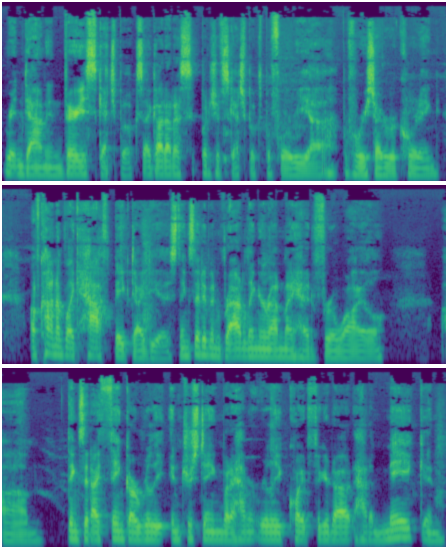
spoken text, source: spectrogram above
written down in various sketchbooks. I got out a bunch of sketchbooks before we uh, before we started recording of kind of like half baked ideas, things that have been rattling around my head for a while, um, things that I think are really interesting, but I haven't really quite figured out how to make. And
